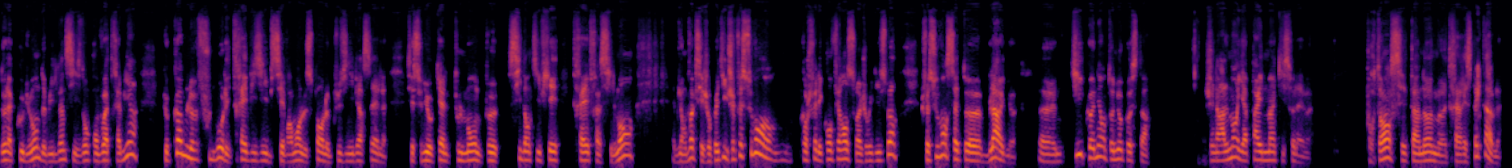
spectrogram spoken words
de la Coupe du Monde 2026. Donc on voit très bien que comme le football est très visible, c'est vraiment le sport le plus universel, c'est celui auquel tout le monde peut s'identifier très facilement, eh bien, on voit que c'est géopolitique. Je fais souvent, quand je fais des conférences sur la géopolitique du sport, je fais souvent cette euh, blague. Euh, qui connaît Antonio Costa? Généralement, il n'y a pas une main qui se lève. Pourtant, c'est un homme très respectable.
